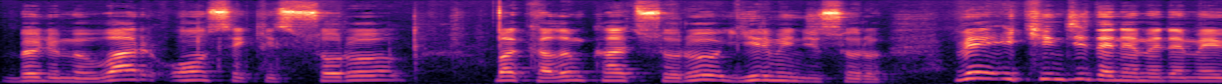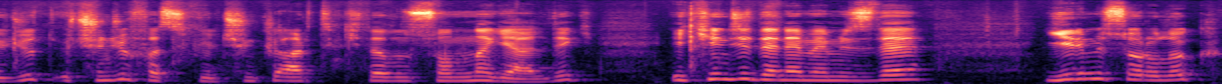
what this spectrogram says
bölümü var. 18 soru Bakalım kaç soru? 20. soru. Ve ikinci denemede mevcut. Üçüncü fasikül çünkü artık kitabın sonuna geldik. İkinci denememizde 20 soruluk.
